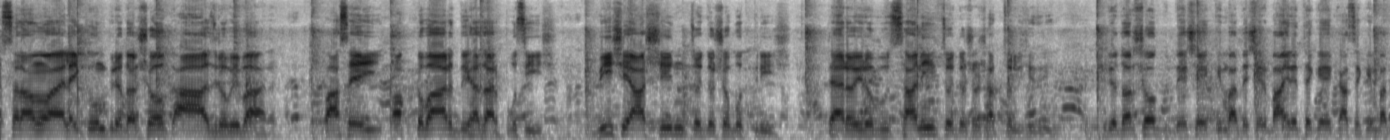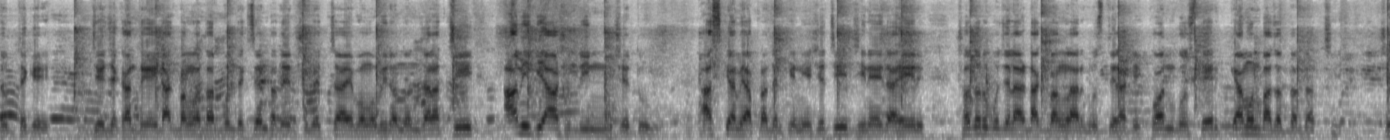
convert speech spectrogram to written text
আসসালামু আলাইকুম, প্রিয় দর্শক, আজ রবিবার, পাঁচই অক্টোবর দুই হাজার পঁচিশ, বিশে আশ্বিন চোদ্দোশো বত্রিশ, তেরোই রবু সানি চোদ্দোশো সাতচল্লিশ প্রিয় দর্শক, দেশে কিংবা দেশের বাইরে থেকে, কাছে কিংবা দূর থেকে, যে যেখান থেকে এই ডাক বাংলা দর্পণ দেখছেন, তাদের শুভেচ্ছা এবং অভিনন্দন জানাচ্ছি। আমি গিয়াসুদ্দিন সেতু। আজকে আমি আপনাদেরকে নিয়ে এসেছি ঝিনাইদাহের সদর উপজেলার ডাকবাংলার গোস্তের হাটে কোন গোস্তের, কেমন বাজার দর যাচ্ছে? সে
